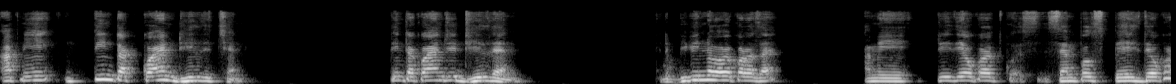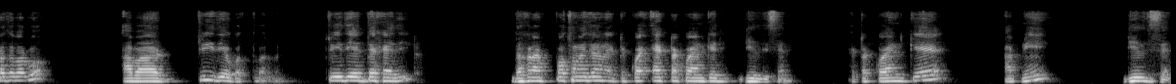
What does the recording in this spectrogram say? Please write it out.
আপনি তিনটা কয়েন ঢিল দিচ্ছেন। তিনটা কয়েন যদি ঢিল দেন, এটা বিভিন্নভাবে করা যায়। আমি ট্রি দিয়েও করা স্যাম্পল স্পেস দিয়েও করাতে পারব, আবার ট্রি দিয়েও করতে পারবেন। ট্রি দিয়ে দেখাই দিই। দেখুন, আপনি প্রথমে যখন একটা একটা কয়েনকে ঢিল দিছেন। একটা কয়েনকে আপনি ঢিল দিছেন।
